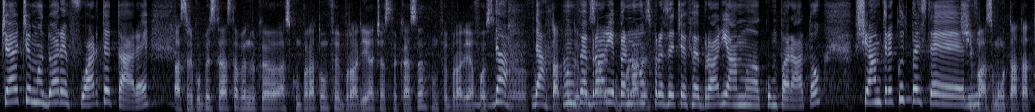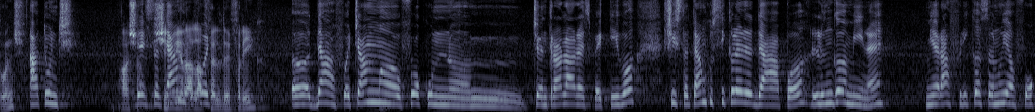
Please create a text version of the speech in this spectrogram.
Ceea ce mă doare foarte tare... Ați trecut peste asta pentru că ați cumpărat-o în februarie această casă? În februarie a fost Da, uh, făcut da. actul În de februarie, pe vânzare-cumpărare? 19 februarie am uh, cumpărat-o și am trecut peste... Și v-ați mutat atunci? Atunci, Așa. Deci și nu stăteam- era la fă- fel de frig? Uh, Da, făceam uh, foc în uh, centrala respectivă și stăteam cu sticlele de apă lângă mine. Mi-era frică să nu ia foc.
